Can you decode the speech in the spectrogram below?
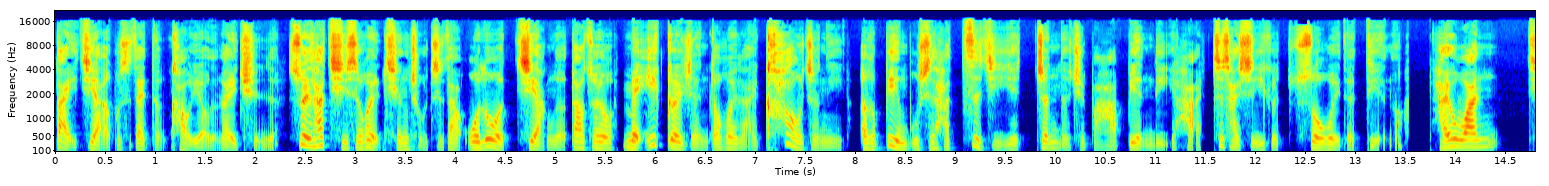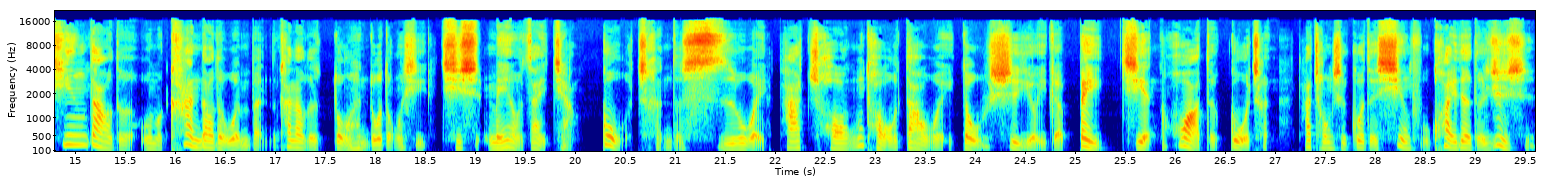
代价，而不是在等靠腰的那一群人。所以他其实会很清楚知道，我如果讲了，到最后每一个人都会来靠着你，而并不是他自己也真的去把它变厉害，这才是一个所谓的点哦。台湾。听到的，我们看到的文本，看到的多很多东西，其实没有在讲过程的思维，它从头到尾都是有一个被简化的过程。他从此过着幸福快乐的日子。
